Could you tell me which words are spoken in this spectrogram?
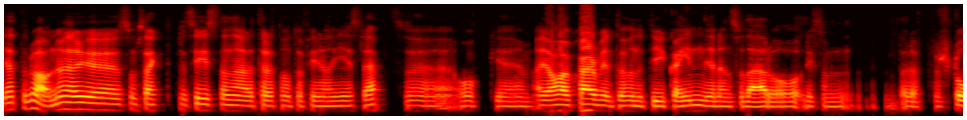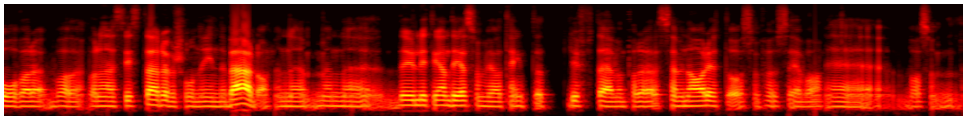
jättebra. Nu är det ju som sagt precis den här 13849 släppts eh, och eh, jag har själv inte hunnit dyka in i den sådär och liksom börja förstå vad, det- vad, vad den här sista revisionen innebär då. Men, eh, men eh, det är lite grann det som vi har tänkt att lyfta även på det här seminariet då så får vi se vad, eh, vad som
